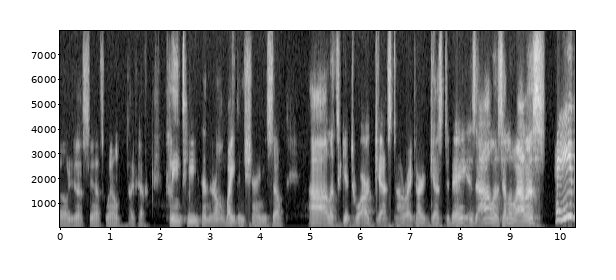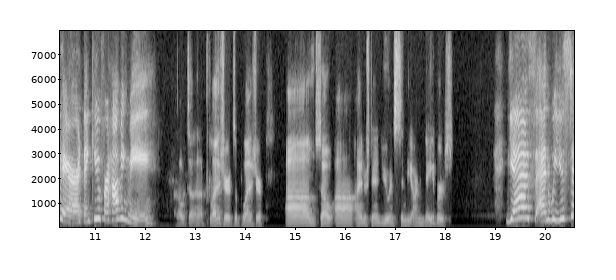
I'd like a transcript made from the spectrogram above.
Oh yes, yes. Well, I have clean teeth and they're all white and shiny. So uh, let's get to our guest. All right, our guest today is Alice. Hello, Alice. Hey there. Thank you for having me. Oh, it's a pleasure. It's a pleasure. Um, so uh, I understand you and Cindy are neighbors. Yes, and we used to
